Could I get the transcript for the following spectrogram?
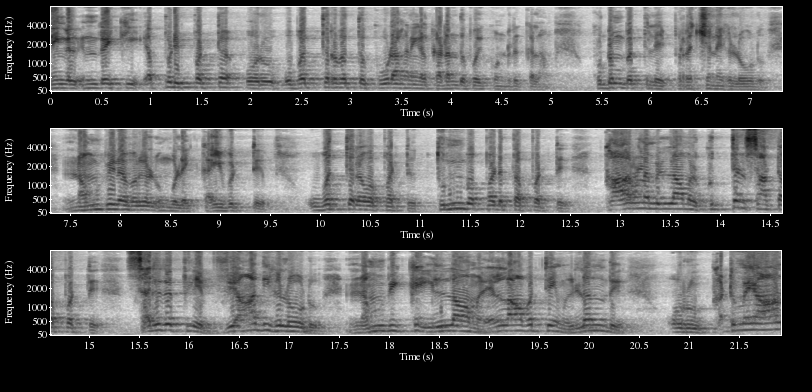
நீங்கள் இன்றைக்கு எப்படிப்பட்ட ஒரு உபத்திரவத்துக்கூடாக நீங்கள் கடந்து போய் கொண்டிருக்கலாம். குடும்பத்திலே பிரச்சனைகளோடு நம்பினவர்கள் உங்களை கைவிட்டு உபத்திரவப்பட்டு துன்பப்படுத்தப்பட்டு காரணமில்லாமல் குத்தம் சாட்டப்பட்டு சரீரத்திலே வியாதிகளோடு நம்பிக்கை இல்லாமல் எல்லாவற்றையும் இழந்து ஒரு கடுமையான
